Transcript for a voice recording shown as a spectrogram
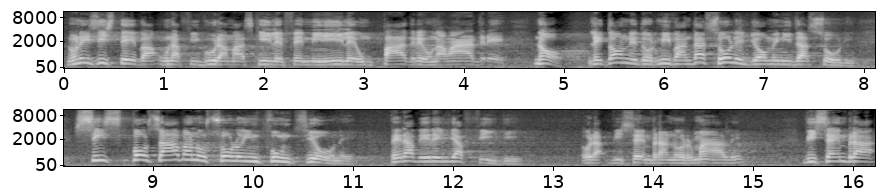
non esisteva una figura maschile e femminile, un padre una madre, no, le donne dormivano da sole e gli uomini da soli, si sposavano solo in funzione per avere gli affidi. Ora, vi sembra normale? Vi sembra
